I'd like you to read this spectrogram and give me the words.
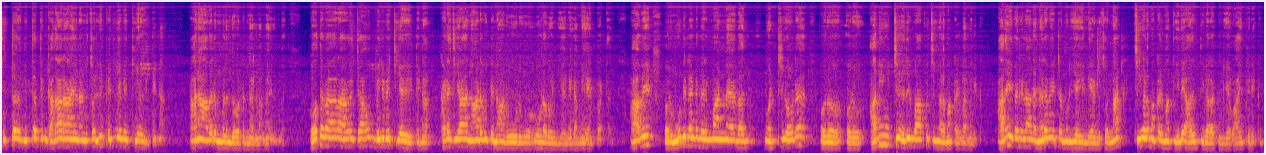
புத்த யுத்தத்தின் கதாநாயகன் சொல்லி பெரிய வெற்றியை ஈட்டினார். ஆனால் அவரும் விழுந்து ஓட்டு நிலைமை இருந்தது. கோத்தபய ராஜபக்சாவும் பெரிய வெற்றியை ஈட்டினார். கடைசியாக நாடு விட்டு நாடு ஓடு ஓட வேண்டிய நிலைமை ஏற்பட்டது. ஆகவே ஒரு மூன்று ரெண்டு பெரும்பான்மை வெற்றியோட ஒரு ஒரு அதி உச்ச எதிர்பார்ப்பு சிங்கள மக்களிடம் இருக்கு. அதை இவர்களால் நிறைவேற்ற முடியவில்லை என்று சொன்னால் சிங்கள மக்கள் மத்தியிலே அதிருப்தி வரக்கூடிய வாய்ப்பு இருக்கும்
